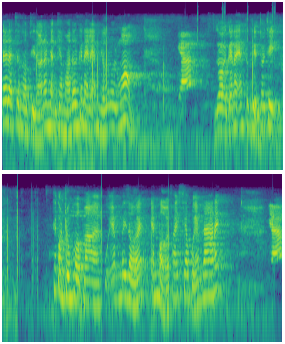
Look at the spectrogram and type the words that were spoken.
đây là trường hợp chị nói là nhận kèm hóa đơn cái này là em nhớ rồi đúng không? Dạ. Rồi cái này em thực hiện cho chị thế còn trường hợp mà của em bây giờ ấy em mở file Excel của em ra đấy. Dạ.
